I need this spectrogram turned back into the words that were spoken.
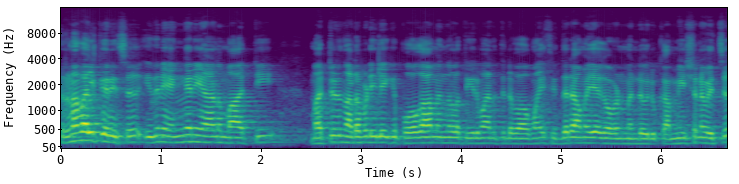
തൃണവൽക്കരിച്ച് ഇതിനെ എങ്ങനെയാണ് മാറ്റി മറ്റൊരു നടപടിയിലേക്ക് പോകാമെന്നുള്ള തീരുമാനത്തിന്റെ ഭാഗമായി സിദ്ധരാമയ്യ ഗവൺമെന്റ് ഒരു കമ്മീഷനെ വെച്ച്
